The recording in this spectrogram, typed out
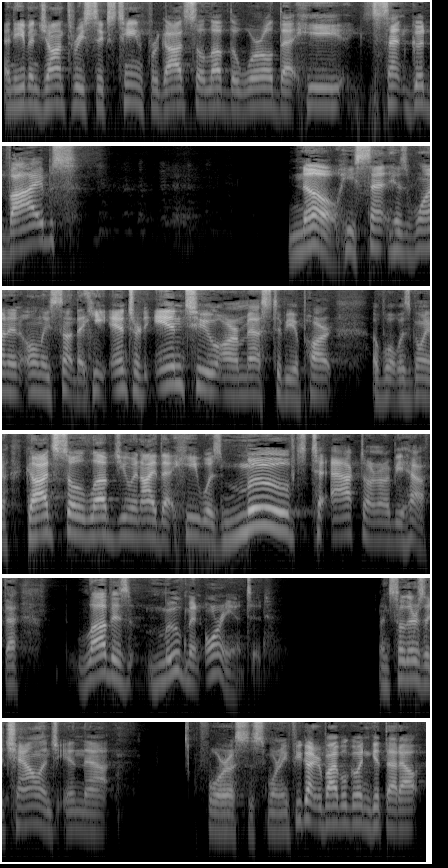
And even John 3:16, for God so loved the world that he sent good vibes no, he sent his one and only son, that he entered into our mess to be a part of what was going on. God so loved you and I that he was moved to act on our behalf. That love is movement oriented. And so there's a challenge in that for us this morning. If you got your Bible, go ahead and get that out.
